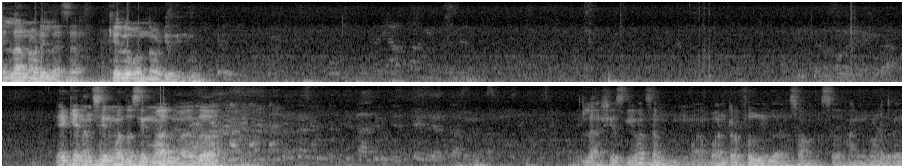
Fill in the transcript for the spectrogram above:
ಎಲ್ಲ ನೋಡಿಲ್ಲ ಸರ್. ಕೆಲವೊಂದು ನೋಡಿದ್ದೀನಿ. ಏಕೆ ನನ್ನ ಸಿನಿಮಾದು ಸಿನಿಮಾ ಅಲ್ವಾ ಅದು? ಇಲ್ಲ she's given some wonderful songs ಹಂಗೆ ನೋಡಿದ್ರೆ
